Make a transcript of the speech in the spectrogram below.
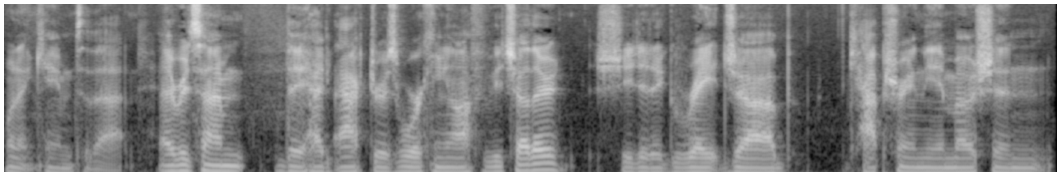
when it came to that. Every time they had actors working off of each other, she did a great job capturing the emotion,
